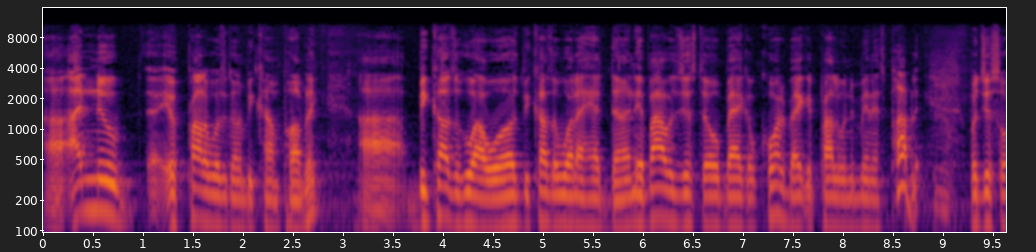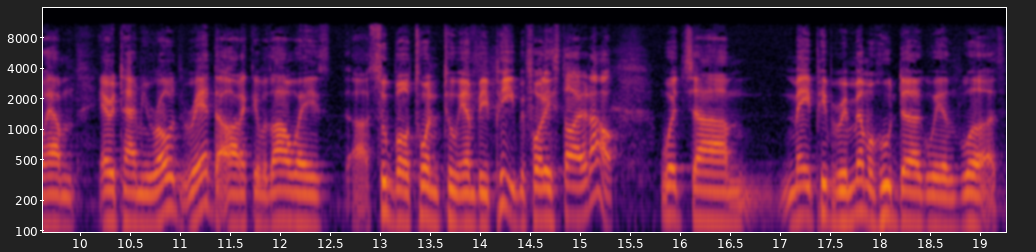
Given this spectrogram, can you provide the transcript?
Uh, I knew it probably was going to become public. Uh, because of who I was, because of what I had done. If I was just an old backup quarterback, it probably wouldn't have been as public. Mm. But just so happened, every time you wrote, read the article, it was always uh, Super Bowl 22 MVP before they started off, which um, made people remember who Doug Williams was.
